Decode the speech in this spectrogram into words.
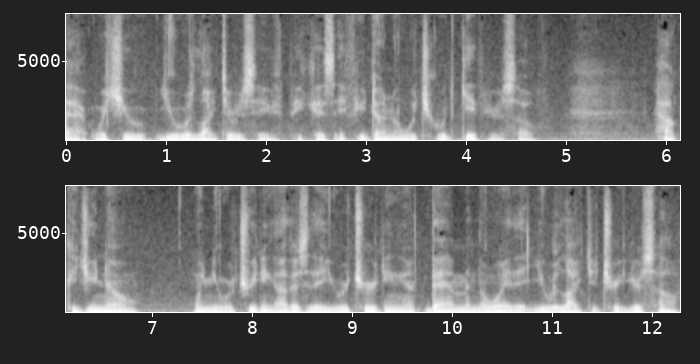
that which you, you would like to receive. Because if you don't know what you would give yourself, how could you know when you were treating others that you were treating them in the way that you would like to treat yourself?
